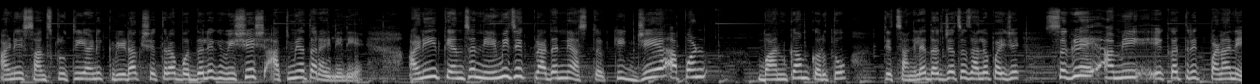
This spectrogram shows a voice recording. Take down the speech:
आणि संस्कृती आणि क्रीडा क्षेत्राबद्दल एक विशेष आत्मीयता राहिलेली आहे. आणि त्यांचं नेहमीच एक प्राधान्य असतं की जे आपण बांधकाम करतो ते चांगल्या दर्जाचं झालं पाहिजे. सगळे आम्ही एकत्रितपणाने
